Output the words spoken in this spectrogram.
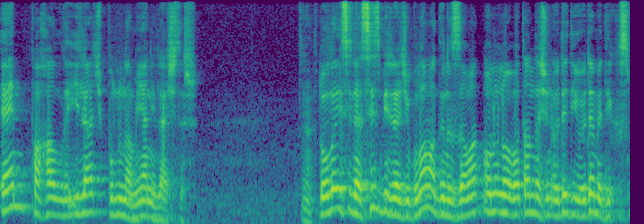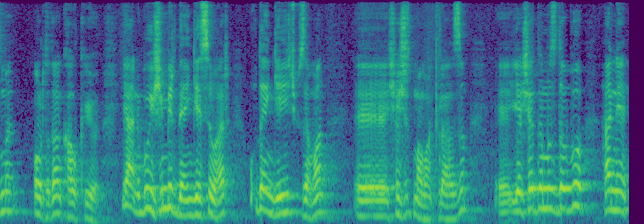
en pahalı ilaç bulunamayan ilaçtır. Dolayısıyla siz bir ilacı bulamadığınız zaman onun o vatandaşın ödediği ödemediği kısmı ortadan kalkıyor. Yani bu işin bir dengesi var. O dengeyi hiçbir zaman e, şaşırtmamak lazım. E, yaşadığımızda bu hani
